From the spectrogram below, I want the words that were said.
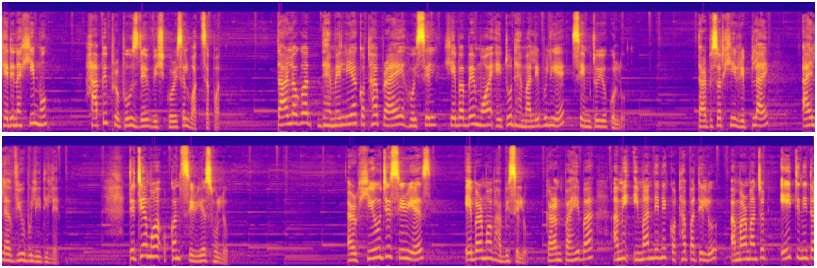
সেইদিনা সি মোক হেপী প্ৰপ'জ ডে উইচ কৰিছিল হোৱাটছএপত তাৰ লগত ধেমেলীয়া কথা প্ৰায় হৈছিল সেইবাবে মই এইটো ধেমালি বুলিয়ে ইউ ক'লোঁ। তাৰপিছত সি ৰিপ্লাই আই লাভ ইউ বুলি দিলে। তেতিয়া মই অকণ ছিৰিয়াছ হ'লোঁ। আৰু সিও যে ছিৰিয়াছ এইবাৰ মই ভাবিছিলোঁ। কাৰণ পাহিবা আমি ইমান দিনে কথা পাতিলোঁ আমাৰ মাজত এই তিনিটা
